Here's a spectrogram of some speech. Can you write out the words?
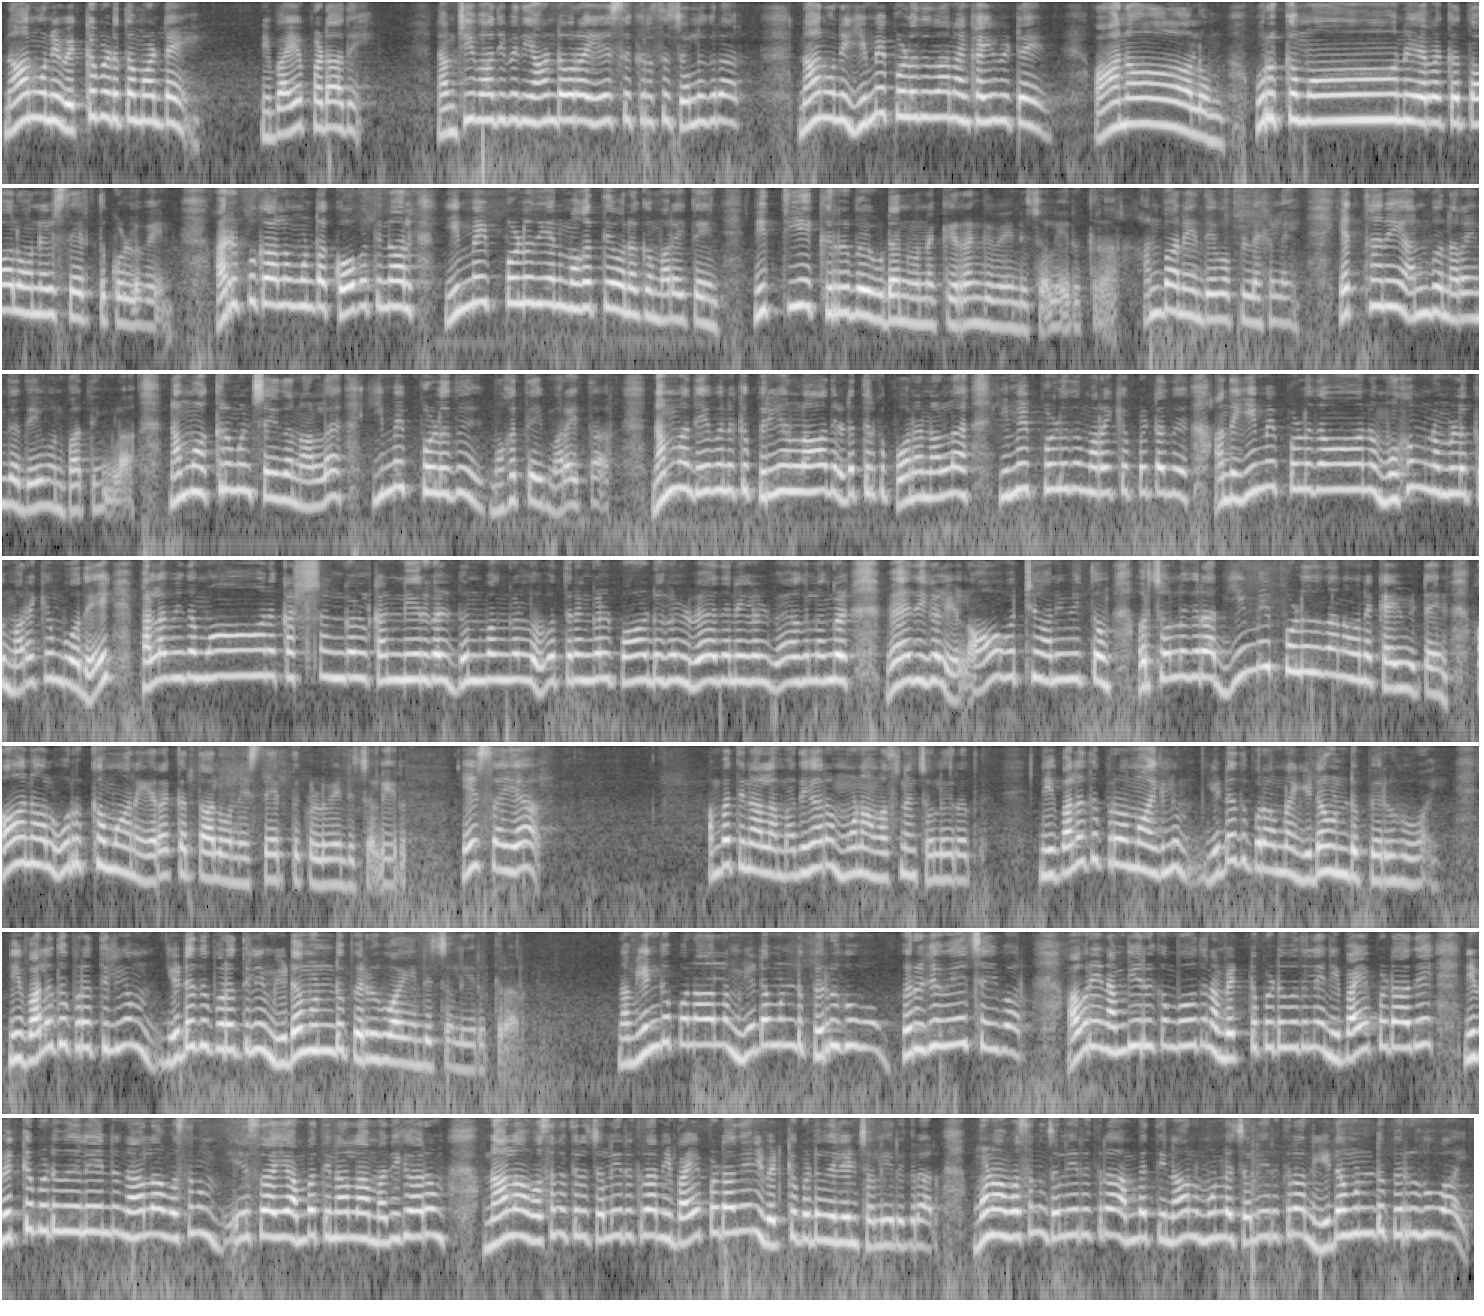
நான் உன்னை வெட்கப்படுத்த மாட்டேன். நீ பயப்படாதே. நம் ஜீவாதிபதி ஆண்டவராக இயேசு கிறிஸ்து சொல்லுகிறார். நான் உன்னை இமைப்பொழுது தான் நான் கைவிட்டேன். ஆனாலும் உருக்கமான இறக்கத்தால் உன்னை சேர்த்து கொள்ளுவேன். அறுப்பு காலம் உண்ட கோபத்தினால் இமைப்பொழுது என் முகத்தை உனக்கு மறைத்தேன். நித்திய கிருபையுடன் உனக்கு இறங்குவேன் என்று சொல்லியிருக்கிறார். அன்பானே தேவ பிள்ளைகளை எத்தனை அன்பு நிறைந்த தேவன் பார்த்தீங்களா? நம்ம அக்கிரமம் செய்தனால இமைப்பொழுது முகத்தை மறைத்தார். நம்ம தேவனுக்கு பிரியமில்லாத இடத்திற்கு போனனால இமைப்பொழுது மறைக்கப்பட்டது. அந்த இமைப்பொழுதான முகம் நம்மளுக்கு மறைக்கும் போதே பலவிதமான கஷ்டங்கள் கண்ணீர்கள் துன்பங்கள் உபத்திரங்கள் பாடுகள் வேதனைகள் வேகுலங்கள் வேதிகள் எல்லாவற்றையும் அணிவித்தோம் அவர் சொல்லுகிறார் இமைப்பொழுது தான் அவனை கைவிட்டேன். ஆனால் உருக்கமான இறக்கத்தால் உன்னை சேர்த்து கொள்வேன் என்று சொல்லியிரு. ஏசையா ஐம்பத்தி நாலாம் அதிகாரம் மூணாம் வசனம் சொல்லுகிறது நீ வலது புறமாகிலும் இடது புறம்லாம் இடமுண்டு பெருகுவாய். நீ வலது புறத்திலையும் இடது புறத்திலையும் இடமுண்டு பெருகுவாய் என்று சொல்லியிருக்கிறார். நாம் எங்கே போனாலும் இடமுண்டு பெருகுவோம் பெருகவே செய்வார். அவரை நம்பியிருக்கும்போது நாம் வெட்கப்படுவதில்லை நீ பயப்படாதே நீ வெட்கப்படுவதில்லை என்று நாலாம் வசனம் ஏசாய ஐம்பத்தி நாலாம் அதிகாரம் நாலாம் வசனத்தில் சொல்லியிருக்கிறார். நீ பயப்படாதே நீ வெட்கப்படுவதில்லைன்னு சொல்லியிருக்கிறார். மூணாம் வசனம் சொல்லியிருக்கிறார் ஐம்பத்தி நாலு மூணில் சொல்லியிருக்கிறார் நீ இடமுண்டு பெருகுவாய்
